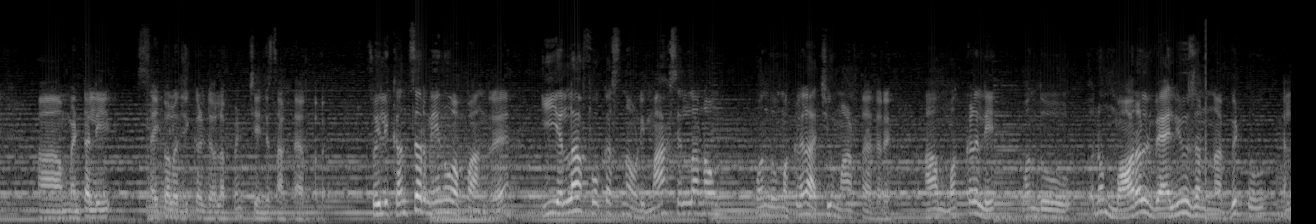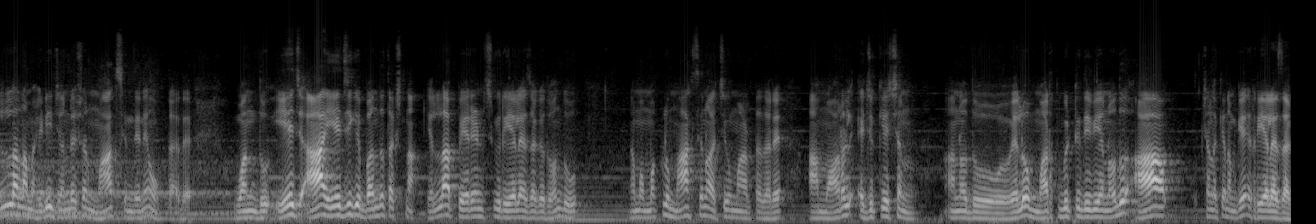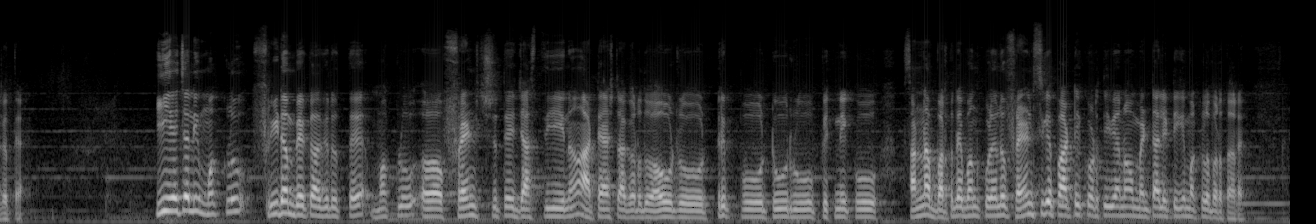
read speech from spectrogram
ಮೆಂಟಲಿ ಸೈಕಾಲಜಿಕಲ್ ಡೆವಲಪ್ಮೆಂಟ್ ಚೇಂಜಸ್ ಆಗ್ತಾ ಇರ್ತವೆ. ಸೊ ಇಲ್ಲಿ ಕನ್ಸರ್ನ್ ಏನು ಅಪ್ಪ ಅಂದರೆ, ಈ ಎಲ್ಲ ಫೋಕಸ್ ನೋಡಿ ಮಾರ್ಕ್ಸ್ ಎಲ್ಲ ನಾವು ಒಂದು ಮಕ್ಕಳೆಲ್ಲ ಅಚೀವ್ ಮಾಡ್ತಾ ಇದ್ದಾರೆ. ಆ ಮಕ್ಕಳಲ್ಲಿ ಒಂದು, ಏನೋ ಮಾರಲ್ ಅನ್ನ ಬಿಟ್ಟು ಎಲ್ಲ ನಮ್ಮ ಇಡೀ ಜನ್ರೇಷನ್ ಮಾರ್ಕ್ಸ್ ಹಿಂದೆನೇ ಹೋಗ್ತಾ ಇದೆ. ಒಂದು ಏಜ್ ಆ ಏಜಿಗೆ ಬಂದ ತಕ್ಷಣ ಎಲ್ಲ ಪೇರೆಂಟ್ಸ್ಗೂ ರಿಯಲೈಸ್ ಆಗೋದು ಒಂದು, ನಮ್ಮ ಮಕ್ಕಳು ಮಾರ್ಕ್ಸ್ ಏನೋ ಅಚೀವ್ ಮಾಡ್ತಾ ಇದ್ದಾರೆ. ಆ ಮಾರಲ್ ಎಜುಕೇಷನ್ ಅನ್ನೋದು ಎಲ್ಲೋ ಮರ್ತು ಬಿಟ್ಟಿದ್ದೀವಿ ಅನ್ನೋದು ಆ ಕ್ಷಣಕ್ಕೆ ನಮಗೆ ರಿಯಲೈಸ್ ಆಗುತ್ತೆ. ಈ ಏಜಲ್ಲಿ ಮಕ್ಕಳು ಫ್ರೀಡಮ್ ಬೇಕಾಗಿರುತ್ತೆ. ಮಕ್ಕಳು ಫ್ರೆಂಡ್ಸ್ ಜೊತೆ ಜಾಸ್ತಿನ ಅಟ್ಯಾಚ್ಡ್ ಆಗಿರೋದು ಅವರು ಟ್ರಿಪ್ಪು ಟೂರು ಪಿಕ್ನಿಕ್ಕು ಸಣ್ಣ ಬರ್ತ್ಡೇ ಬಂದ ಕೂಡಲೂ ಫ್ರೆಂಡ್ಸ್ಗೆ ಪಾರ್ಟಿ ಕೊಡ್ತೀವಿ ಅನ್ನೋ ಮೆಂಟಾಲಿಟಿಗೆ ಮಕ್ಕಳು ಬರ್ತಾರೆ.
